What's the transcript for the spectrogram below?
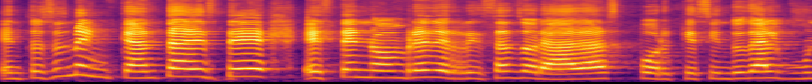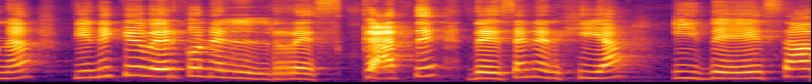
Entonces me encanta este, este nombre de risas doradas porque sin duda alguna tiene que ver con el rescate de esa energía y de esa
